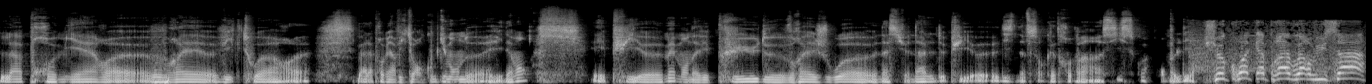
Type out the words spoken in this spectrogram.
la première euh, vraie victoire, euh, bah, la première victoire en Coupe du Monde euh, évidemment. Et puis euh, même on n'avait plus de vraie joie nationale depuis euh, 1986 quoi, on peut le dire. Je crois qu'après avoir vu ça,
